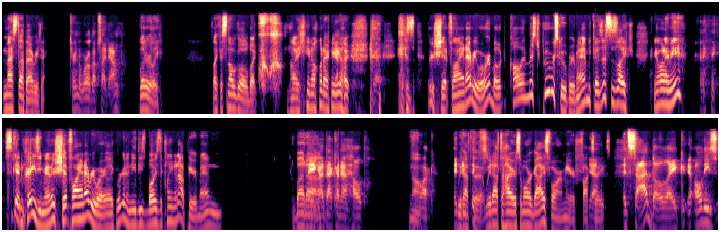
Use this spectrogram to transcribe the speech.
messed up everything. Turned the world upside down. Literally, like a snow globe. Like, like you know what I mean? Yeah. Like, Yeah. because there's shit flying everywhere. We're about to call in Mr. Pooper Scooper, man, because this is like, you know what I mean? It's getting crazy, man. There's shit flying everywhere. Like, we're gonna need these boys to clean it up here, man. But they uh, got that kind of help. no, Fuck. It- we'd it- have to we'd have to hire some more guys for him here. For fuck's Yeah. sakes. it's sad though like all these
